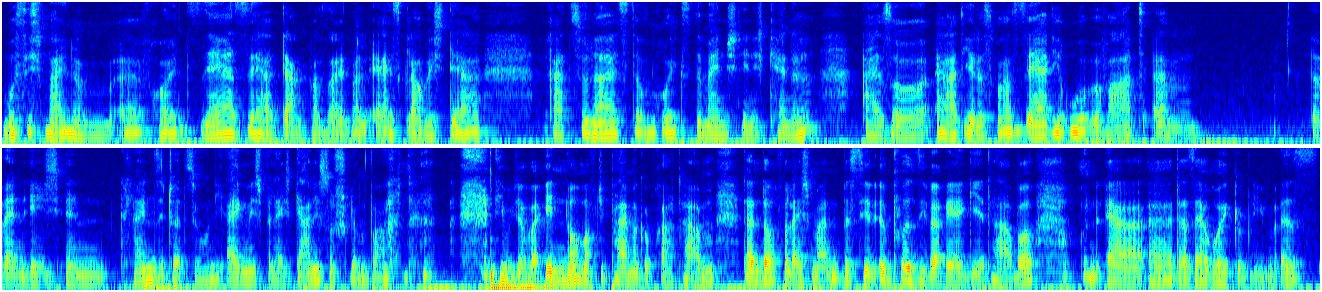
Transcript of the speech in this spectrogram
muss ich meinem äh, Freund sehr, sehr dankbar sein, weil er ist, glaube ich, der rationalste und ruhigste Mensch, den ich kenne. Also er hat jedes Mal sehr die Ruhe bewahrt. Ähm, wenn ich in kleinen Situationen, die eigentlich vielleicht gar nicht so schlimm waren, die mich aber enorm auf die Palme gebracht haben, dann doch vielleicht mal ein bisschen impulsiver reagiert habe und er äh, da sehr ruhig geblieben ist.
